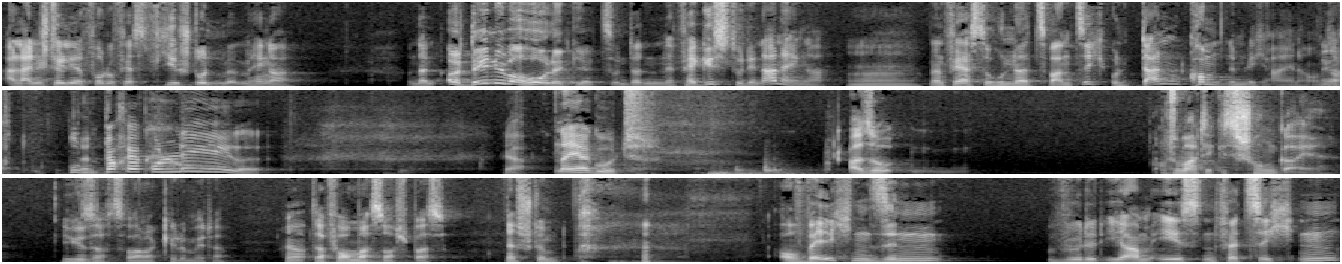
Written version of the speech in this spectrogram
Alleine stell dir vor, du fährst vier Stunden mit dem Hänger. Und dann, oh, den überhole ich jetzt. Und dann vergisst du den Anhänger. Mhm. Und dann fährst du 120 und dann kommt nämlich einer und Ja. sagt, guten Tag, Herr Kollege. Ja, naja, gut. Also, Automatik ist schon geil. Wie gesagt, 200 Kilometer. Ja. Davor macht es noch Spaß. Das stimmt. Auf welchen Sinn würdet ihr am ehesten verzichten?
